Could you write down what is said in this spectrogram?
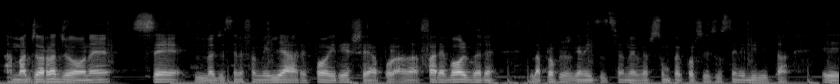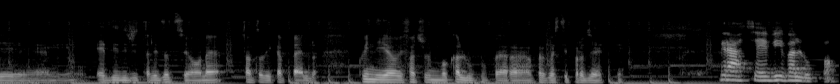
a maggior ragione se la gestione familiare poi riesce a, a, far evolvere la propria organizzazione verso un percorso di sostenibilità e, e, di digitalizzazione, tanto di cappello. Quindi io vi faccio in bocca al lupo per, per questi progetti. Grazie e viva il lupo!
